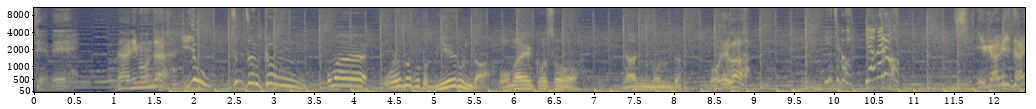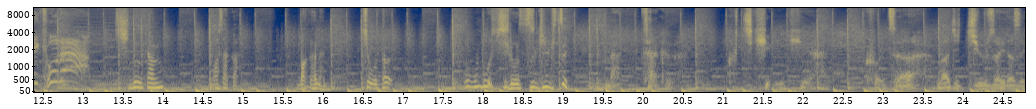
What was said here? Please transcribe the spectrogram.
てめえ。何者だ。よツンツンくん。お前俺のこと見えるんだ。お前こそ何者だ。俺はイチゴやめろ。死神代行だ。死神？まさかバカな冗談面白すぎるぜ。まったく口切りきや。こいつはマジ重罪だぜ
